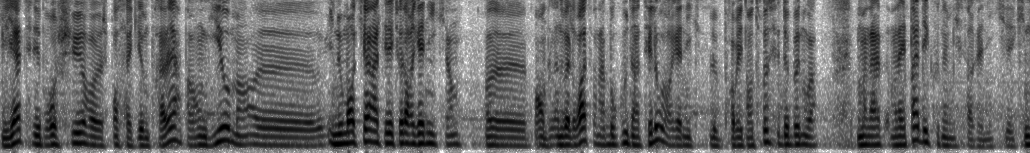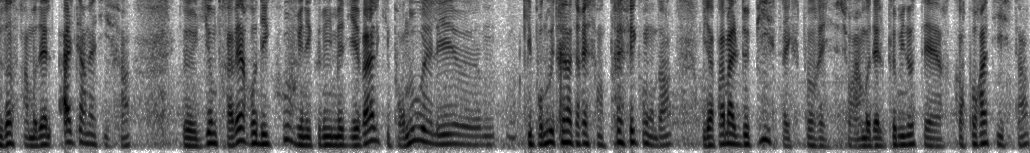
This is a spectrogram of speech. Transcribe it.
Iliade, c'est des brochures, euh, je pense à Guillaume Travers, par exemple Guillaume. hein, euh, il nous manquait un intellectuel organique. Euh, en la nouvelle droite, on a beaucoup d'intello organiques. Le premier d'entre eux, c'est de Benoît. Mais on n'a- on n'avait pas d'économiste organique qui nous offre un modèle alternatif. hein. Euh, Guillaume Travers redécouvre une économie médiévale qui pour nous, elle est, euh, qui pour nous est très intéressante, très féconde. hein. Il y a pas mal de pistes à explorer sur un modèle communautaire, corporatiste. hein.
